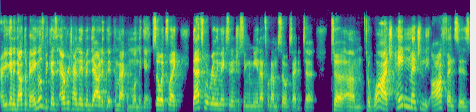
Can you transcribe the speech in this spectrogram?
are you going to doubt the Bengals? Because every time they've been doubted, they've come back and won the game. So it's like that's what really makes it interesting to me, and that's what I'm so excited to to um, to watch. Hayden mentioned the offenses,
